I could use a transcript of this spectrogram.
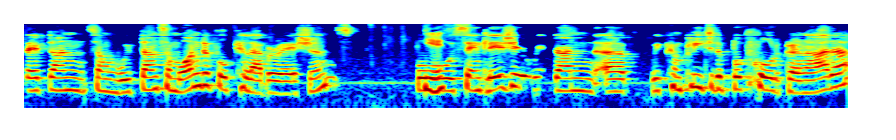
They've done some. We've done some wonderful collaborations. For Yes. St. Leger, we've done. Uh, we completed a book called Granada,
